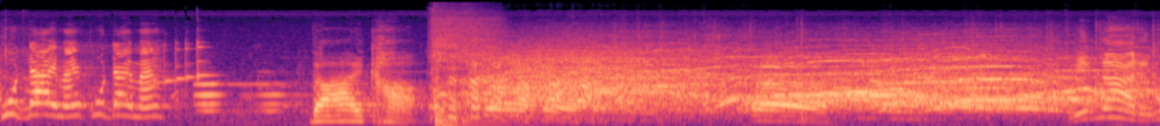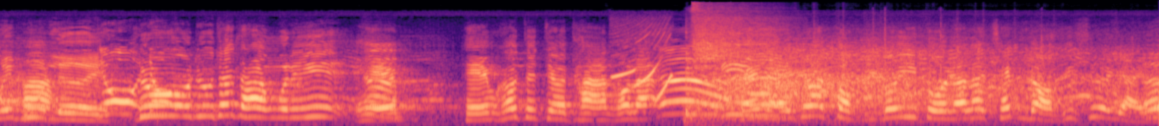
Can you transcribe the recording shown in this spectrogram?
พูดได้ไหมพูดได้ไหมได้ค่ะ มินหน้าถึงไม่พูดเลย ดูดูดูดูท่าทางวันนี้เห็นเหมเขาจะเจอทางเขาแล้วไหนๆก็ตกอยู่เก้าอี้ตัวนั้นแล้วเช็คดอกที่เสื้อใหญ่เอเล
